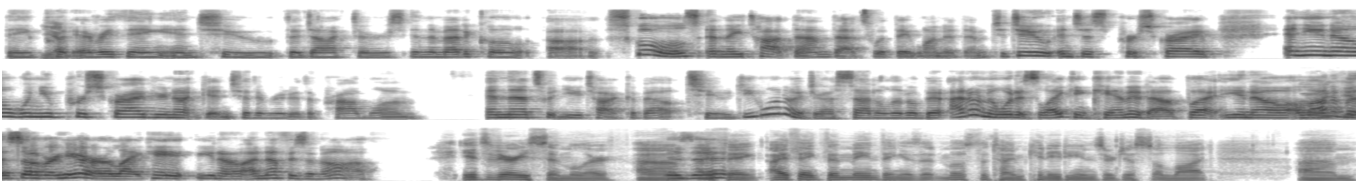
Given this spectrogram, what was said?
they put everything into the doctors in the medical uh, schools and they taught them that's what they wanted them to do and just prescribe. And, you know, when you prescribe, you're not getting to the root of the problem and that's what you talk about too. Do you want to address that a little bit? I don't know what it's like in Canada, but you know, a lot of us over here are like, hey, you know, enough is enough. It's very similar. Um, Is I think I think the main thing is that most of the time Canadians are just a lot um,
